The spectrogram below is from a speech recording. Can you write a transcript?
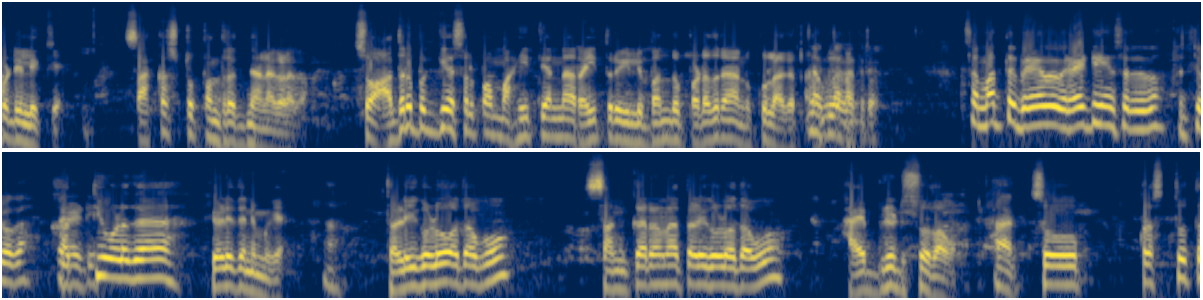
ಪಡಿಲಿಕ್ಕೆ ಸಾಕಷ್ಟು ತಂತ್ರಜ್ಞಾನಗಳಿವೆ ಸೊ ಅದ್ರ ಬಗ್ಗೆ ಸ್ವಲ್ಪ ಮಾಹಿತಿಯನ್ನ ರೈತರು ಇಲ್ಲಿ ಬಂದು ಪಡೆದ್ರೆ ಅನುಕೂಲ ಆಗುತ್ತೆ. ಅನುಕೂಲ ಆಗತ್ತೆ. ಸರ್ ಮತ್ತೆ ಬೇರೆ ವೆರೈಟಿ ಏನು ಸರ್ ಇದು? ಹತ್ತಿ ಒಳಗ ಹತ್ತಿ ಒಳಗ ಹೇಳಿದೆ ನಿಮಗೆ. ತಳಿಗಳು ಅದಾವು ಸಂಕರಣ ತಳಿಗಳು ಅದಾವು ಹೈಬ್ರಿಡ್ಸ್ ಅದಾವು. ಹಾಂ. ಸೊ ಪ್ರಸ್ತುತ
